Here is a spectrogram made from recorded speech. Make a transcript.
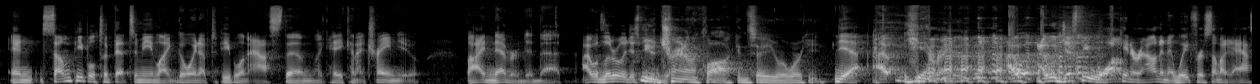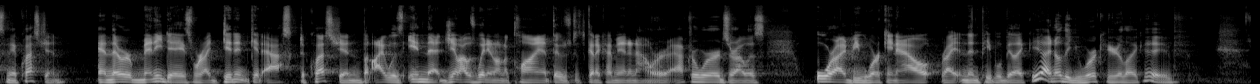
And some people took that to mean like going up to people and ask them like, "Hey, can I train you?" But I never did that. I would literally just be You'd train on the clock and say you were working. yeah, I, yeah, right. I, would, I would just be walking around and I'd wait for somebody to ask me a question. And there were many days where I didn't get asked a question, but I was in that gym. I was waiting on a client that was just going to come in an hour afterwards, or I was, or I'd be working out, right? And then people would be like, "Yeah, I know that you work here." Like, hey,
